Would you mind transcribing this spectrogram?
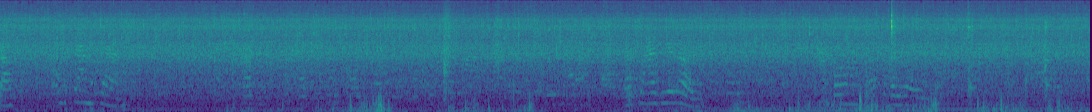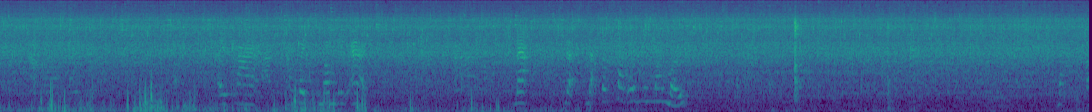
តាអង្គចានចានតែស្វាទៀតហើយបងអត់ស្អីហើយអីថាពេជ្រមុំឬអាចដាក់ដាក់ដាក់ទឹកទឹកអីមុំមើលដាក់អ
